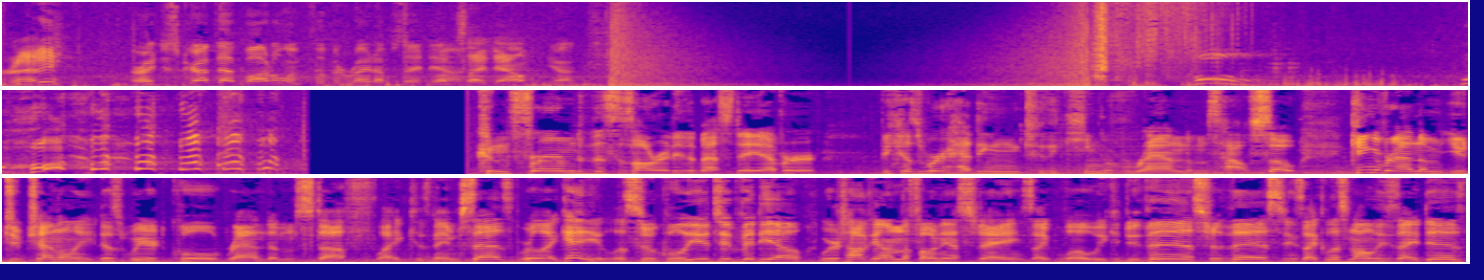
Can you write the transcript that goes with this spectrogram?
Ready? All right, just grab that bottle and flip it right upside down. Upside down? Yeah. Oh! Confirmed this is already the best day ever because we're heading to the King of Random's house. So, King of Random, YouTube channel, he does weird, cool, random stuff, like his name says. We're like, hey, let's do a cool YouTube video. We were talking on the phone yesterday. He's like, well, we could do this or this. And he's like, listen to all these ideas.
